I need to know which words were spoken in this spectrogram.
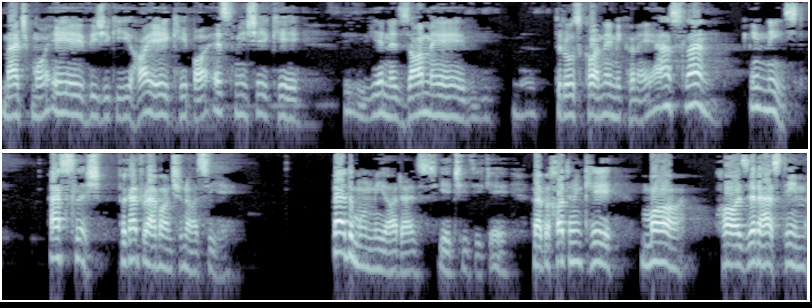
مجموعه ویژگی هایی که باعث میشه که یه نظام درست کار نمی‌کنه. اصلا این نیست. اصلش فقط روانشناسیه. بعدمون میاد از یه چیزی که و به خاطر اینکه ما حاضر هستیم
